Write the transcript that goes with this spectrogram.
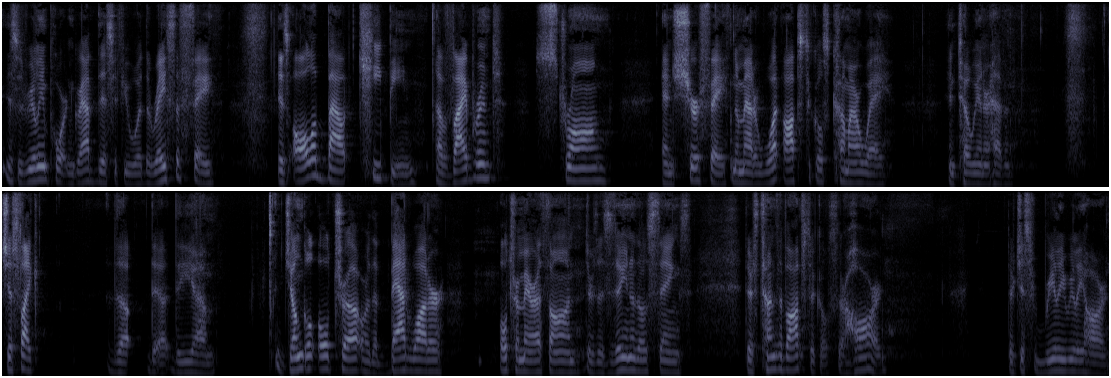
this is really important. Grab this if you would. The race of faith is all about keeping a vibrant, strong, and sure faith no matter what obstacles come our way until we enter heaven. Just like the, the, the um, Jungle Ultra or the Badwater Ultra Marathon. There's a zillion of those things. There's tons of obstacles. They're hard. They're just really, really hard.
